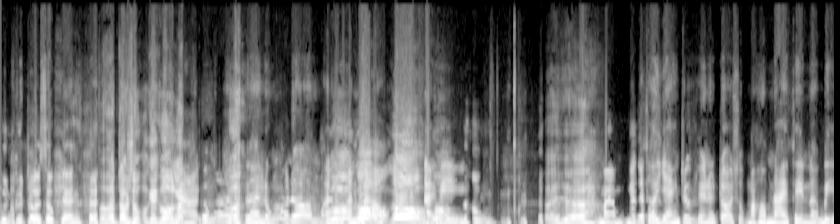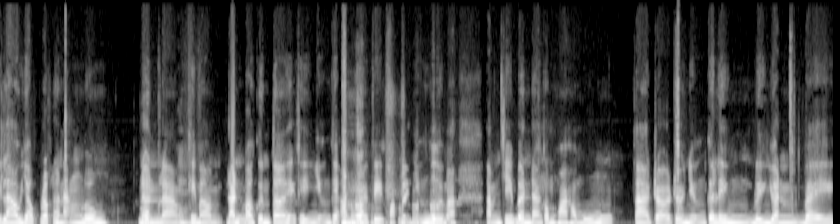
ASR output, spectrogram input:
mình cứ trồi sụp trang trồi sụt ok go Dạ đúng rồi, là đúng rồi đó ông anh, go anh go bảo. go Tại go. vì đúng. Mà mà cái thời gian trước thì nó trồi sụt mà hôm nay thì nó bị lao dốc rất là nặng luôn. Nên là khi mà đánh vào kinh tế thì những cái ông tài phiệt hoặc là những người mà thậm chí bên đảng cộng hòa họ muốn tài trợ cho những cái liên liên doanh về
